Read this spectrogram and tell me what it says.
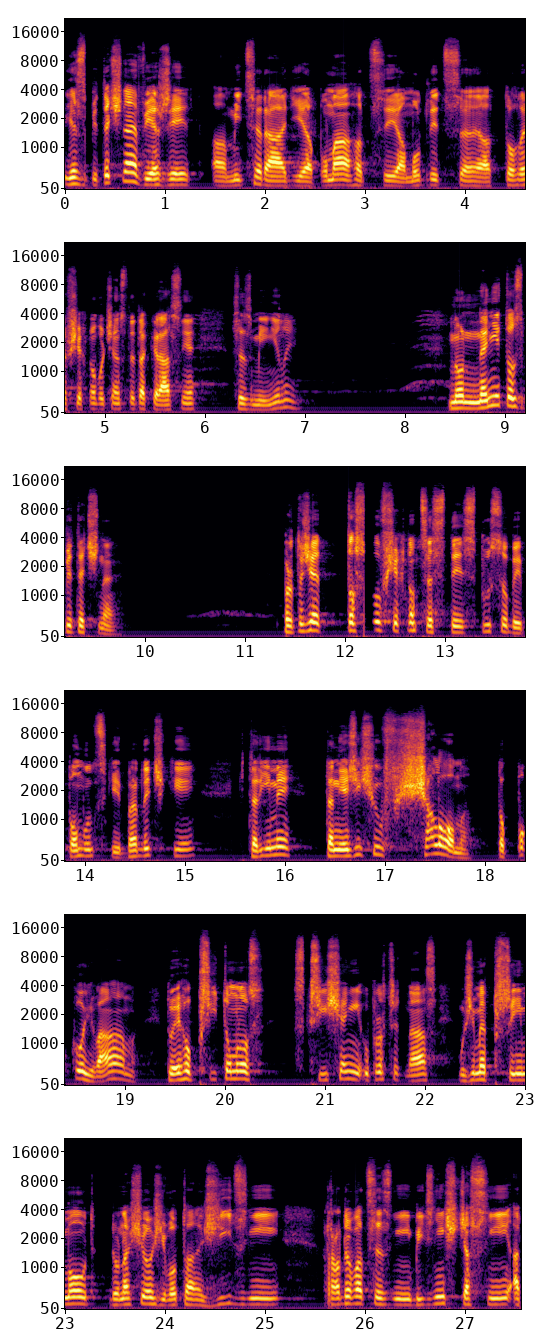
je zbytečné věřit a mít se rádi a pomáhat si a modlit se a tohle všechno, o čem jste tak krásně se zmínili? No není to zbytečné. Protože to jsou všechno cesty, způsoby, pomůcky, berličky, kterými ten Ježíšův šalom, to pokoj vám, to jeho přítomnost skříšení uprostřed nás můžeme přijmout do našeho života, žít z ní, radovat se z ní, být z ní šťastní a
